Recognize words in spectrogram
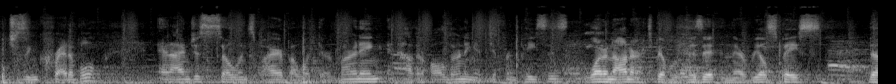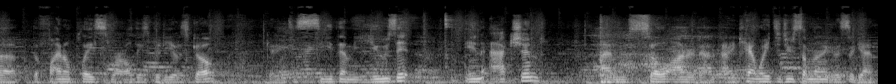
which is incredible. And I'm just so inspired by what they're learning and how they're all learning at different paces. What an honor to be able to visit in their real space, the, the final place where all these videos go, getting to see them use it in action. I'm so honored and I can't wait to do something like this again.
